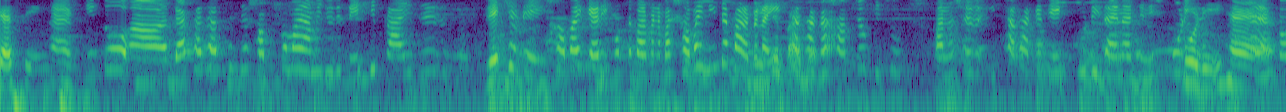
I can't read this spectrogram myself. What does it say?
ক্যাচিং হ্যাঁ কিন্তু দেখা যাচ্ছে যে সব সময় আমি যদি বেশি প্রাইসের রেখে দেই সবাই ক্যারি করতে পারবে না বা সবাই নিতে পারবে না ইচ্ছা থাকা সত্ত্বেও কিছু মানুষের ইচ্ছা থাকে যে একটু ডিজাইনার জিনিস পরি। পরি, হ্যাঁ। তো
